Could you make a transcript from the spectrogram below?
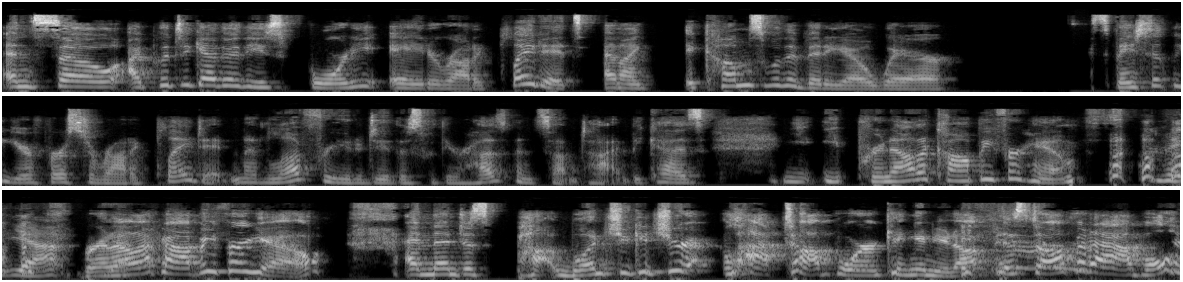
And so I put together these 48 erotic playdates and I it comes with a video where it's basically your first erotic play date. And I'd love for you to do this with your husband sometime because you, you print out a copy for him. yeah. print yeah. out a copy for you. And then just pop, once you get your laptop working and you're not pissed off at Apple,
